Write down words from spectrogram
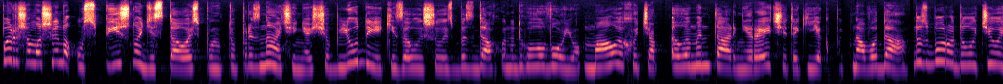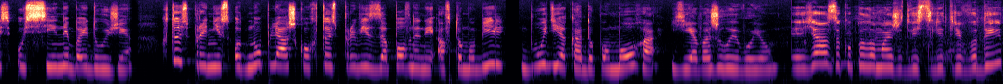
Перша машина успішно дісталась пункту призначення, щоб люди, які залишились без даху над головою, мали хоча б елементарні речі, такі як питна вода. До збору долучились усі небайдужі. Хтось приніс одну пляшку, хтось привіз заповнений автомобіль. Будь-яка допомога є важливою. Я закупила майже 200 літрів води,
